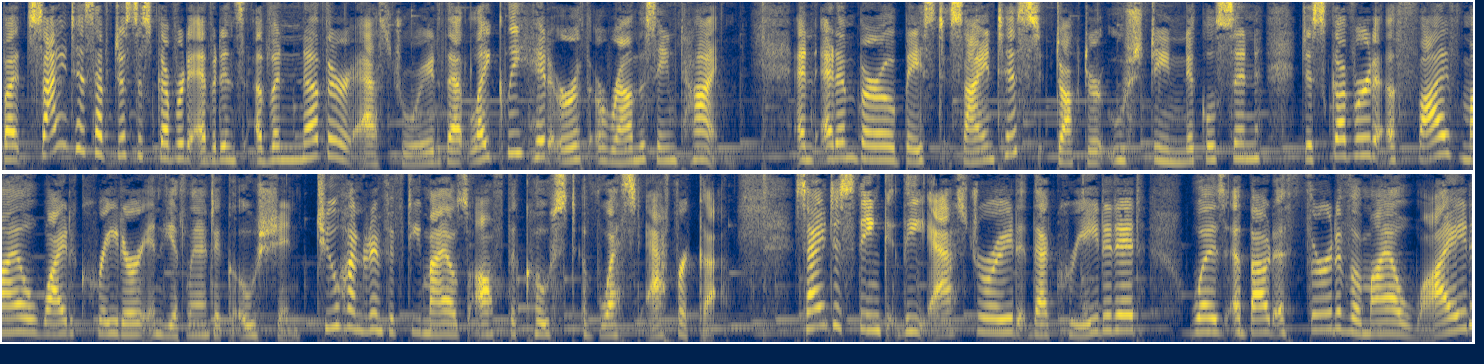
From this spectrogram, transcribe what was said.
But scientists have just discovered evidence of another asteroid that likely hit Earth around the same time. An Edinburgh based scientist, Dr. Uisdean Nicholson, discovered a five mile wide crater in the Atlantic Ocean, 250 miles off the coast of West Africa. Scientists think the asteroid that created it was about a third of a mile wide,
